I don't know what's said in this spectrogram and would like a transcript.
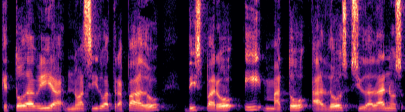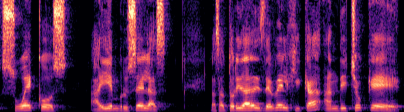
que todavía no ha sido atrapado, disparó y mató a dos ciudadanos suecos ahí en Bruselas. Las autoridades de Bélgica han dicho que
